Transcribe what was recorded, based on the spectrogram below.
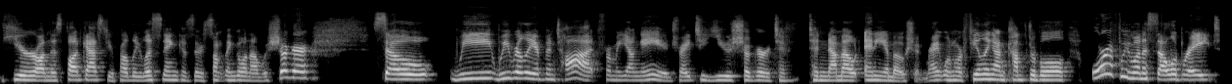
here on this podcast you're probably listening because there's something going on with sugar. So we we really have been taught from a young age right to use sugar to to numb out any emotion right? When we're feeling uncomfortable or if we want to celebrate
